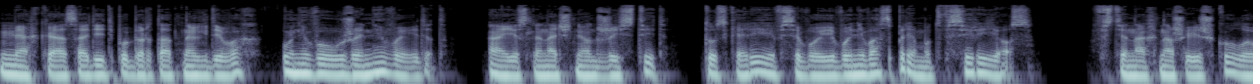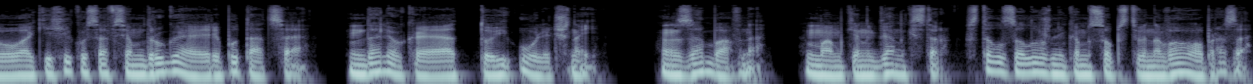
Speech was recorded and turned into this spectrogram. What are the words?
Мягко осадить пубертатных девах у него уже не выйдет, а если начнет жестить, то, скорее всего, его не воспримут всерьез. В стенах нашей школы у Акихику совсем другая репутация, далекая от той уличной. Забавно. Мамкин гангстер стал заложником собственного образа.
